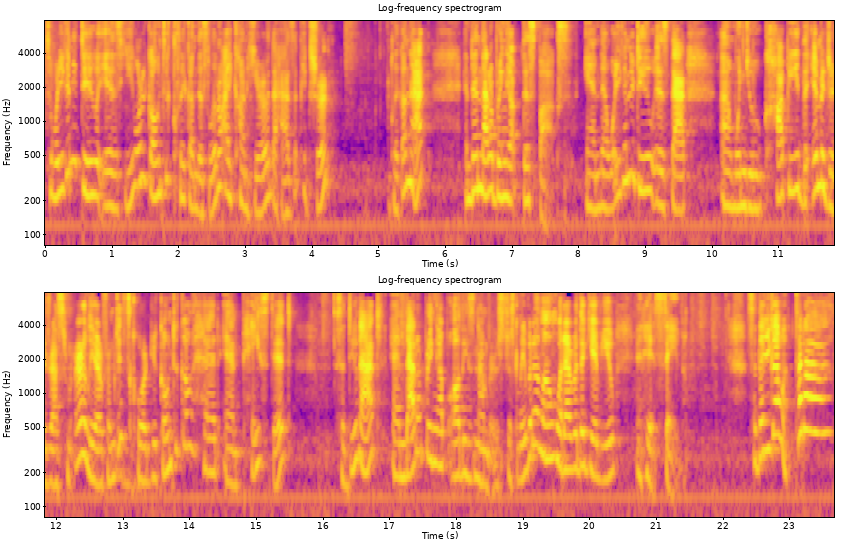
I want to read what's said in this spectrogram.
So what you're gonna do is you are going to click on this little icon here that has a picture. Click on that, and then that'll bring up this box. And then what you're gonna do is that um, when you copy the image address from earlier from Discord, you're going to go ahead and paste it. So do that, and that'll bring up all these numbers. Just leave it alone, whatever they give you, and hit save. So there you go, ta-da!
